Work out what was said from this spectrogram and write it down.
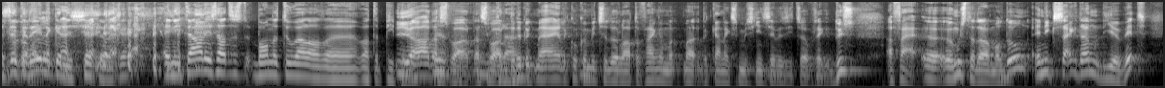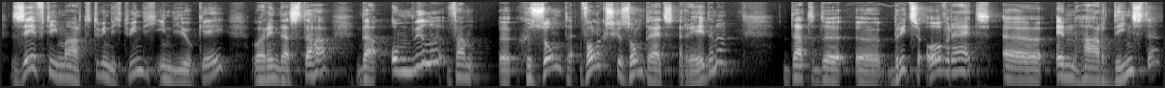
zitten redelijk in de shit ook. In Italië zaten bonden toen wel al uh, wat te piepen. Ja, dat is waar. Dat is waar. Daar heb ik mij eigenlijk ook een beetje door laten vangen, maar, maar daar kan ik misschien zelfs iets over zeggen. Dus, enfin, uh, we moesten dat allemaal doen. En ik zag dan die wet, 17 maart 2020 in de UK, waarin dat staat dat omwille van gezondheid, volksgezondheidsredenen dat de uh, Britse overheid uh, en haar diensten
